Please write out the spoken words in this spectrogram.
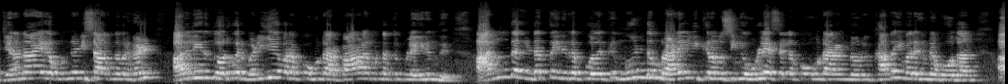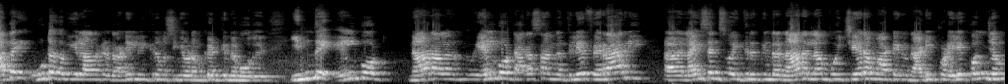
ஜனநாயக முன்னணி சார்ந்தவர்கள் அதிலிருந்து ஒருவர் வெளியே வரப்போகின்றார் பாராளுமன்றத்துக்குள்ள இருந்து. அந்த இடத்தை நிரப்புவதற்கு மீண்டும் ரணில் விக்ரமசிங்க உள்ளே செல்ல போகின்றார் என்ற ஒரு கதை வருகின்ற போதுதான் அதை ஊடகவியலாளர்கள் ரணில் விக்ரமசிங்கவிடம் கேட்கின்ற போது இந்த எல்போட் நாடாளுமன்ற எல்போட் அரசாங்கத்திலே ஃபெராரி லைசன்ஸ் வைத்திருக்கின்ற நானெல்லாம் போய் சேர மாட்டேன் என்ற அடிப்படையிலே கொஞ்சம்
